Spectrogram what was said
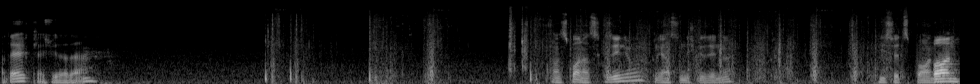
Warte, gleich wieder da. Spawn, hast du gesehen, Junge? Ne, hast du nicht gesehen, ne? Hieß jetzt Spawn. Spawn.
